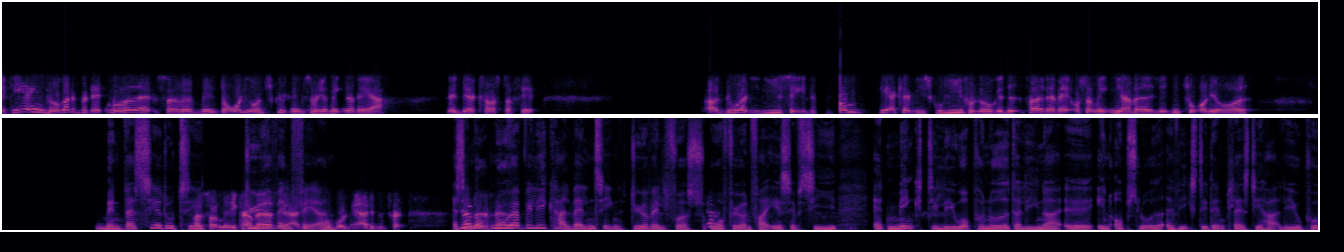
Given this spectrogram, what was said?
regeringen lukker det på den måde, altså med en dårlig undskyldning, som jeg mener, det er. Den der kloster 5. Og nu har de lige set, bum, her kan vi skulle lige få lukket ned for et erhverv, som egentlig har været lidt en torn i øjet. Men hvad siger du til og som ikke har dyrevelfærden? Været Altså nu, nu hørte vi lige Karl Valentin, dyrevelfærdsordføreren fra SF, sige, at mink de lever på noget, der ligner øh, en opslået avis. Det er den plads, de har at leve på.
